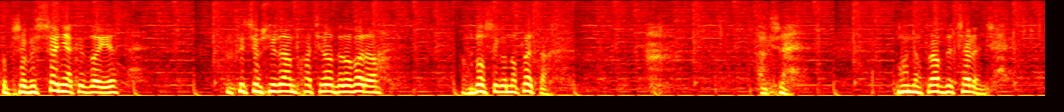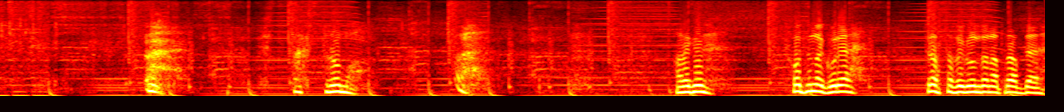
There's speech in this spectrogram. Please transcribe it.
to przewyższenie jakie tutaj jest to wciąż nie dałem pchać rady rowera a wnoszę go na plecach. Także był naprawdę challenge. Tak stromo. Ale gdy wchodzę na górę trasa wygląda naprawdę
